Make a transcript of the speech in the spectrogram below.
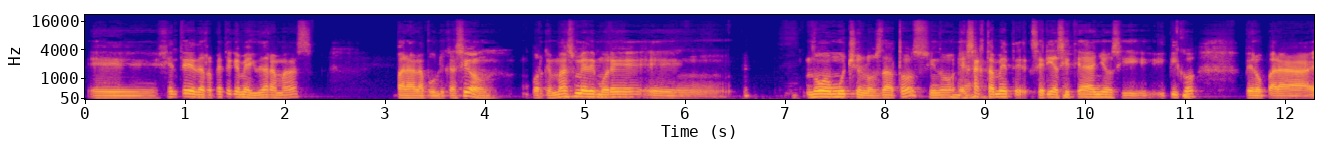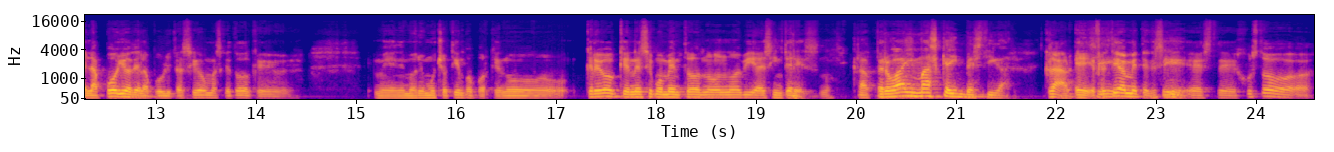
eh, gente de repente que me ayudara más para la publicación, porque más me demoré en, no mucho en los datos, sino exactamente, sería siete años y, y pico, pero para el apoyo de la publicación, más que todo que me demoré mucho tiempo porque no, creo que en ese momento no, no había ese interés, ¿no? Claro, pero hay más que investigar. Claro, eh, Sí, efectivamente que sí. sí. Este, justo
